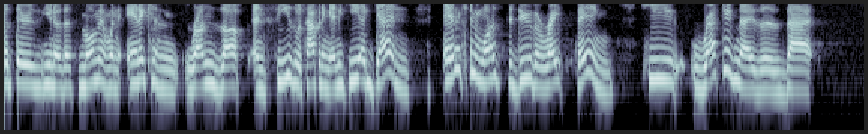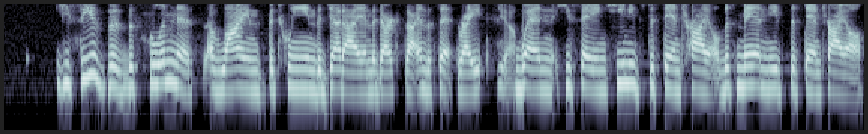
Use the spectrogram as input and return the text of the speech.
But there's, you know, this moment when Anakin runs up and sees what's happening, and he again, Anakin wants to do the right thing. He recognizes that he sees the the slimness of lines between the Jedi and the dark side and the Sith, right? Yeah. When he's saying he needs to stand trial, this man needs to stand trial,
